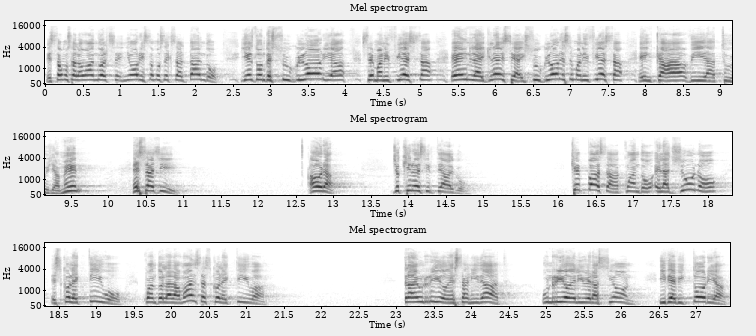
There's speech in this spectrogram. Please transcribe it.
estamos alabando al Señor y estamos exaltando. Y es donde su gloria se manifiesta en la iglesia y su gloria se manifiesta en cada vida tuya. Amén. Es allí. Ahora, yo quiero decirte algo. ¿Qué pasa cuando el ayuno es colectivo? Cuando la alabanza es colectiva. Trae un río de sanidad, un río de liberación y de victoria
